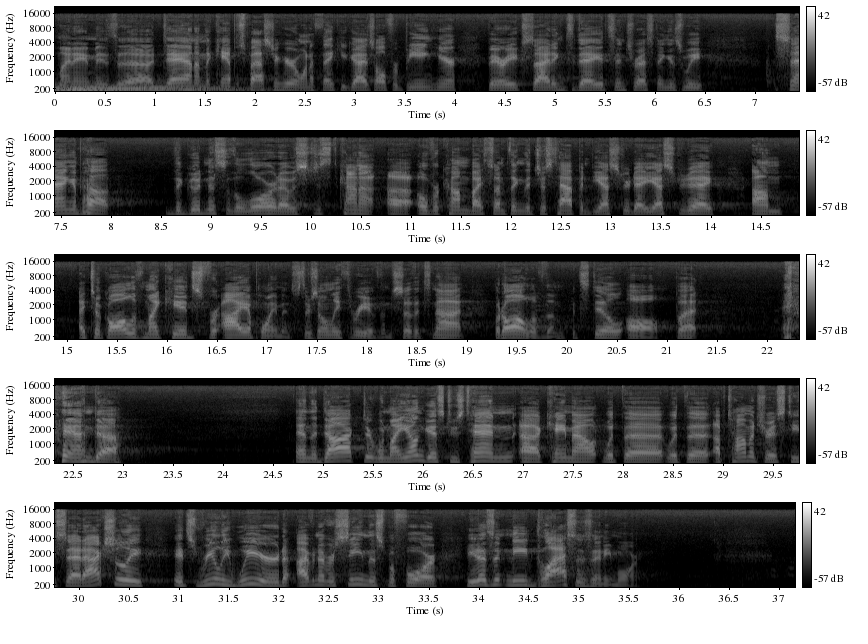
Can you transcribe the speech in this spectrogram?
My name is uh, Dan. I'm the campus pastor here. I want to thank you guys all for being here. Very exciting today. It's interesting as we sang about the goodness of the Lord, I was just kind of uh, overcome by something that just happened yesterday. Yesterday, um, I took all of my kids for eye appointments. There's only three of them, so that's not, but all of them. It's still all. But, and, uh, and the doctor, when my youngest, who's 10, uh, came out with the, with the optometrist, he said, Actually, it's really weird. I've never seen this before. He doesn't need glasses anymore.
